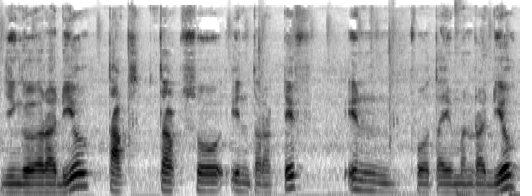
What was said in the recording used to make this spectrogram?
jingle radio, talk show interaktif, infotainment radio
